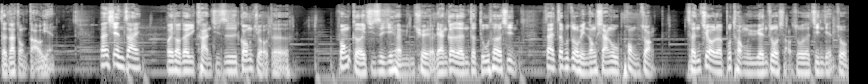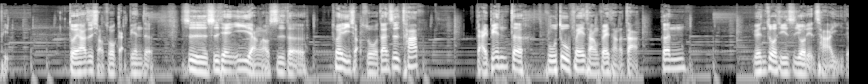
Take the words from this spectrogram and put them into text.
的那种导演。但现在回头再去看，其实宫九的风格其实已经很明确了，两个人的独特性在这部作品中相互碰撞，成就了不同于原作小说的经典作品。对，它是小说改编的。是石田一良老师的推理小说，但是他改编的幅度非常非常的大，跟原作其实是有点差异的。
